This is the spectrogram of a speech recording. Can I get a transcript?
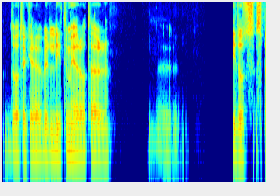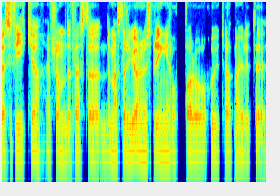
då tycker jag det blir lite mer åt det här eh, idrottsspecifika eftersom det, flesta, det mesta du gör när du springer, hoppar och skjuter allt möjligt det,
